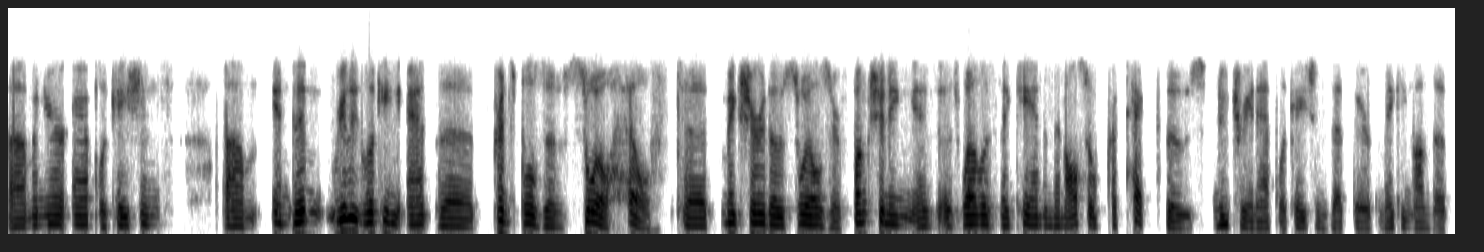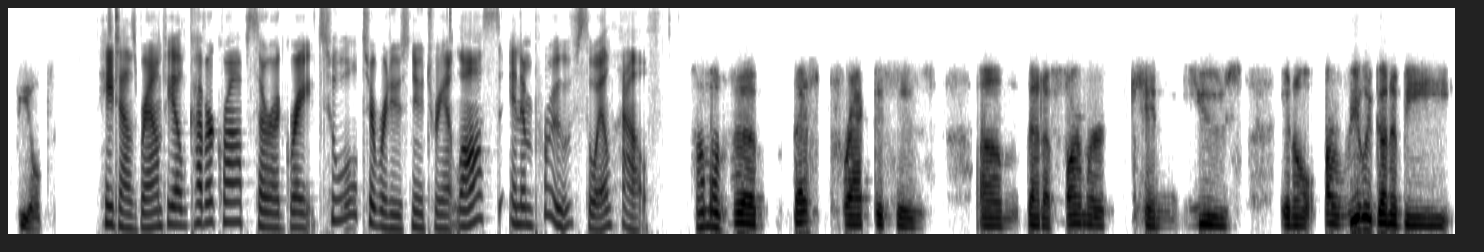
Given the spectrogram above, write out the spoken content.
uh, manure applications. Um, and then really looking at the principles of soil health to make sure those soils are functioning as, as well as they can, and then also protect those nutrient applications that they're making on the fields. He tells brownfield cover crops are a great tool to reduce nutrient loss and improve soil health. Some of the best practices um, that a farmer can use you know, are really going to be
